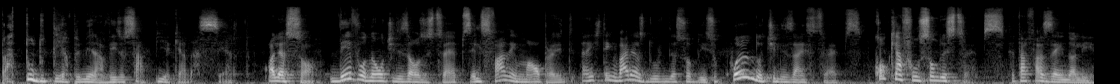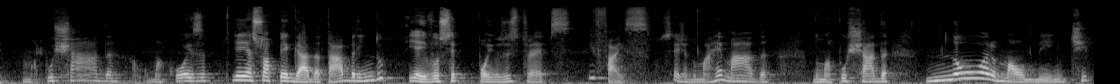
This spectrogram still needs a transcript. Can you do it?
Para tudo tem a primeira vez, eu sabia que ia dar certo. Olha só, devo ou não utilizar os straps? Eles fazem mal pra gente? A gente tem várias dúvidas sobre isso. Quando utilizar straps? Qual que é a função do straps? Você está fazendo ali uma puxada, alguma coisa, e aí a sua pegada está abrindo, e aí você põe os straps e faz. Seja numa remada, numa puxada. Normalmente,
